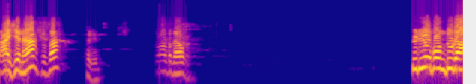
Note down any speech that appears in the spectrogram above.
তা আসেন হ্যাঁ চাচা। দাও। প্রিয় বন্ধুরা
